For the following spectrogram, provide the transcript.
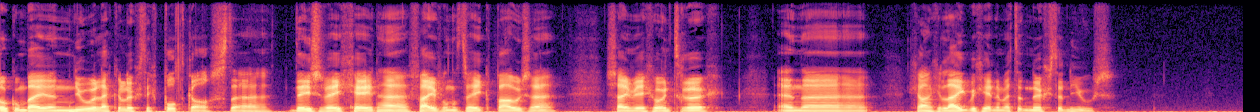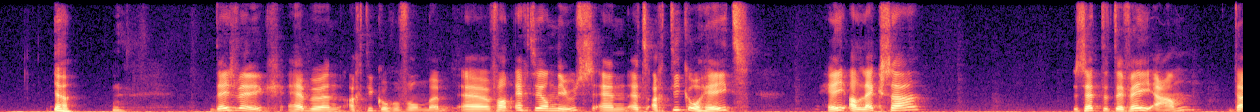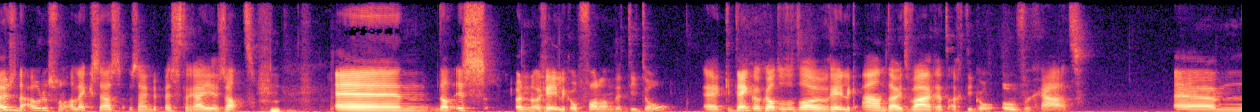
welkom bij een nieuwe Lekker Luchtig podcast. Eh, deze week geen eh 500 weken pauze. Zijn weer gewoon terug. En eh, gaan gelijk beginnen met het nuchter nieuws. Ja, Deze week hebben we een artikel gevonden eh, van RTL Nieuws. En het artikel heet... Hey Alexa, zet de tv aan. Duizenden ouders van Alexa's zijn de pesterijen zat. en dat is een redelijk opvallende titel. Ik denk ook wel dat het al redelijk aanduidt waar het artikel over gaat. Ehm,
